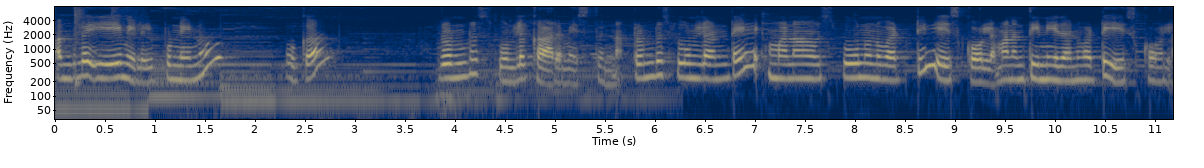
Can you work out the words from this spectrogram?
అందులో ఏమీ లేదు. ఇప్పుడు నేను ఒక రెండు స్పూన్ల కారం వేస్తున్నా. రెండు స్పూన్లు అంటే మన స్పూన్ను బట్టి వేసుకోవాలి? మనం తినేదాన్ని బట్టి వేసుకోవాలి?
